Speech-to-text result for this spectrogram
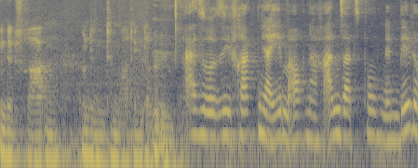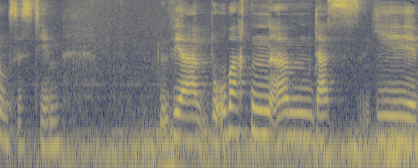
in den Fragen und in den Thematiken ist. Also Sie fragten ja eben auch nach Ansatzpunkten im Bildungssystem. Wir beobachten, ähm, dass je,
